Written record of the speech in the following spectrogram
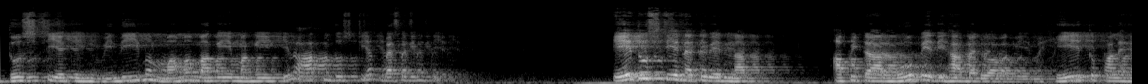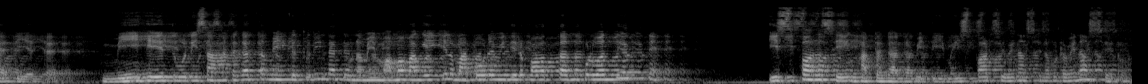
දුෘෂ්ටියකින් විදීම මම මගේ මගේ කියලා ආත්ම දෘෂ්ටියක් බැසගෙන තියෙන. ඒ දෘෂ්ටිය නැතිවෙන්නත් අපිට රූපය දිහා බැලුව වගේම හේතු පල හැටියට මේ හේතුව නිසාහටගත්ත මේක තුරින් නැතිවුණ මේ මම මගේ කියල මටෝට විදිර පවත්වන්න පුළුවන්තියක් නෑ ඉස්පරසයෙන් හටගන්න විදීම ස්පර්ස වෙනස් වෙනකොට වෙනස් වෙනවා.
